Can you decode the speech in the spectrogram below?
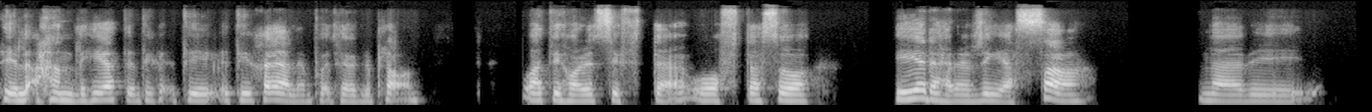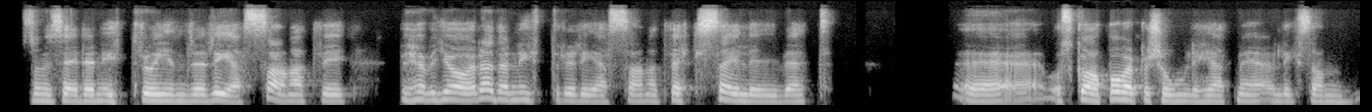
till andligheten, till, till, till själen på ett högre plan. Och att vi har ett syfte. Och ofta så är det här en resa när vi, som vi säger, den yttre och inre resan. Att vi behöver göra den yttre resan, att växa i livet eh, och skapa vår personlighet med liksom,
